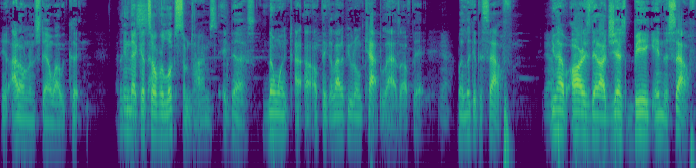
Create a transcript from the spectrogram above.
Yeah. I don't understand why we couldn't. I think that gets South. overlooked sometimes. It does. No one. I, I think a lot of people don't capitalize off that. Yeah. But look at the South. Yeah. You have artists that are just big in the South,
